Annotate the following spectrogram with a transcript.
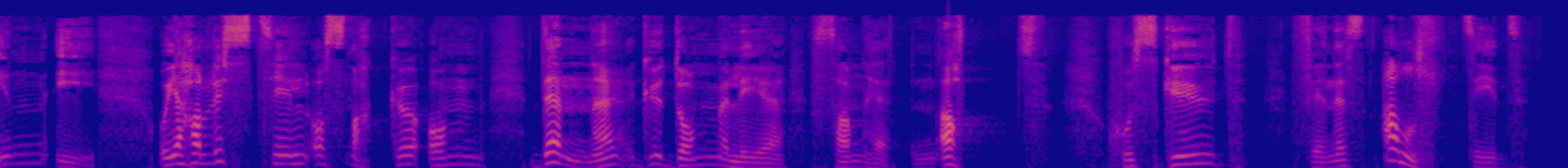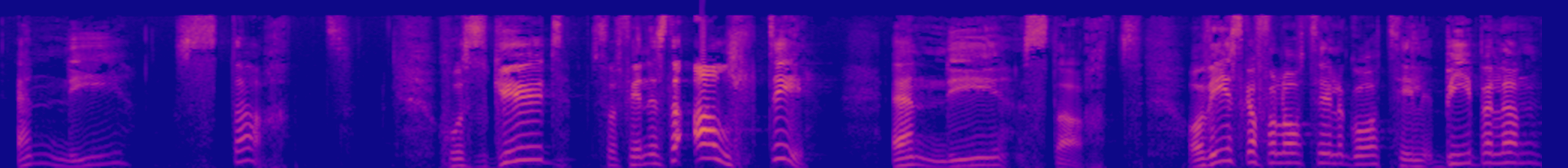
inn i. Og jeg har lyst til å snakke om denne guddommelige sannheten. At hos Gud finnes alltid en ny start. Hos Gud så finnes det alltid en ny start. Og vi skal få lov til å gå til Bibelen.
